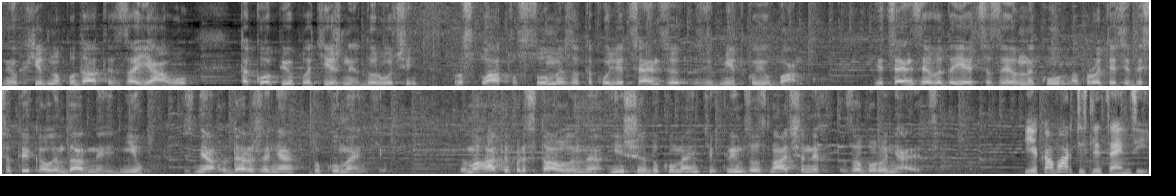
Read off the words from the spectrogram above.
необхідно подати заяву та копію платіжних доручень про сплату суми за таку ліцензію з відміткою банку. Ліцензія видається заявнику на протязі 10 календарних днів з дня одержання документів. Вимагати представлення інших документів, крім зазначених, забороняється. Яка вартість ліцензій?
